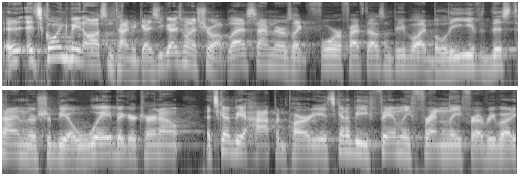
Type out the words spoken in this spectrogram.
It's going to be an awesome time, you guys. You guys wanna show up. Last time there was like four or 5,000 people, I believe. This time there should be a way bigger turnout. It's gonna be a hopping party. It's gonna be family friendly for everybody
